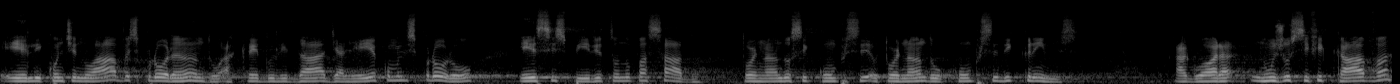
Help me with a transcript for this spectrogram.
ele continuava explorando a credulidade alheia como ele explorou esse espírito no passado, tornando-se cúmplice, tornando-o cúmplice de crimes. Agora, não justificava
